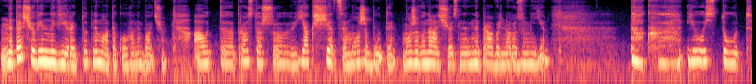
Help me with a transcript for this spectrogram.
Не те, що він не вірить, тут нема такого, не бачу. А от е, просто що, як ще це може бути? Може, вона щось неправильно розуміє. Так, е, і ось тут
